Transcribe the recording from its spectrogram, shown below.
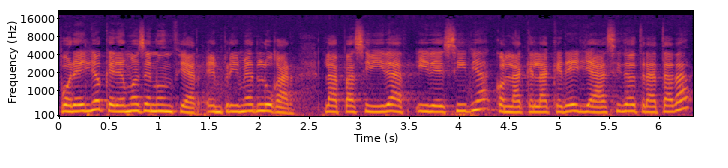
Por ello queremos denunciar, en primer lugar, la pasividad y desidia con la que la querella ha sido tratada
